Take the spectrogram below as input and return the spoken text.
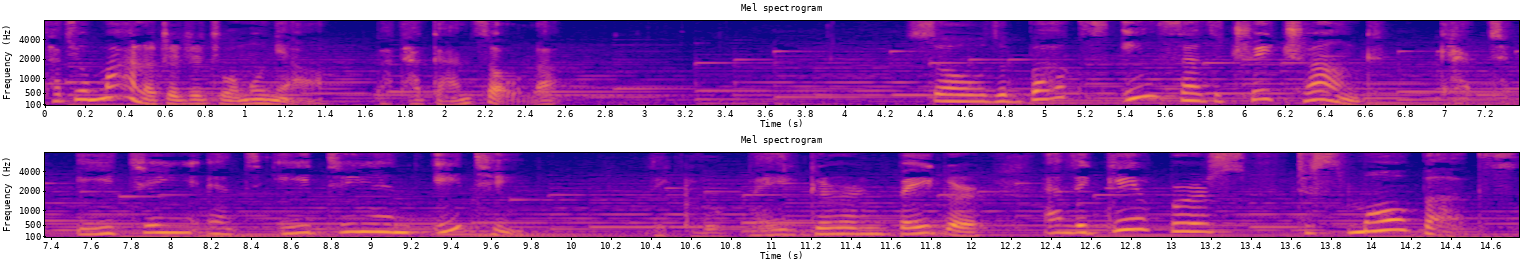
他就骂了这只啄木鸟，把它赶走了。So the bugs inside the tree trunk kept eating and eating and eating. They grew bigger and bigger, and they gave birth to small bugs.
